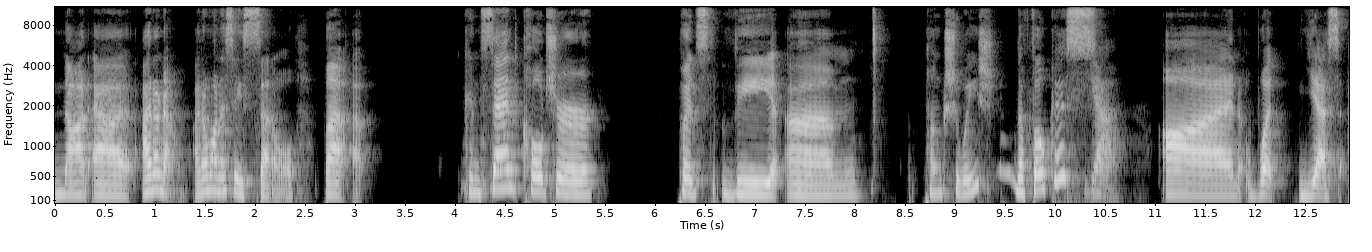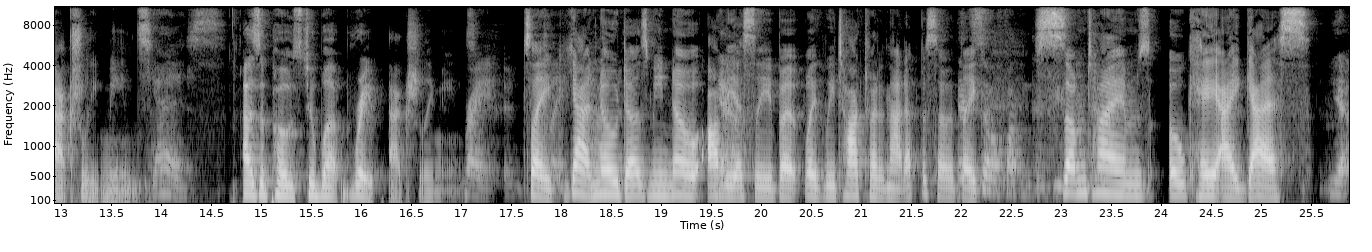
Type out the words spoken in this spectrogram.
not at, I don't know, I don't want to say settle, but uh, consent culture puts the um, punctuation, the focus yeah. on what yes actually means. Yes. As opposed to what rape actually means. Right. It's like, like yeah, yeah, no does mean no, obviously, yeah. but like we talked about in that episode, it's like so sometimes okay, I guess, yeah,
